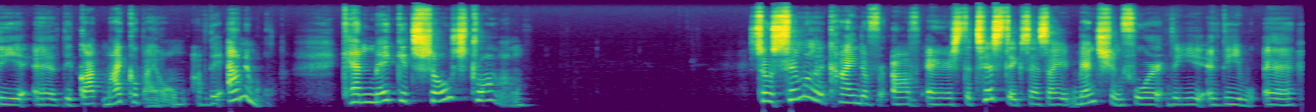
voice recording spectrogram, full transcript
the uh, the gut microbiome of the animal can make it so strong so similar kind of, of uh, statistics, as I mentioned, for the the uh,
